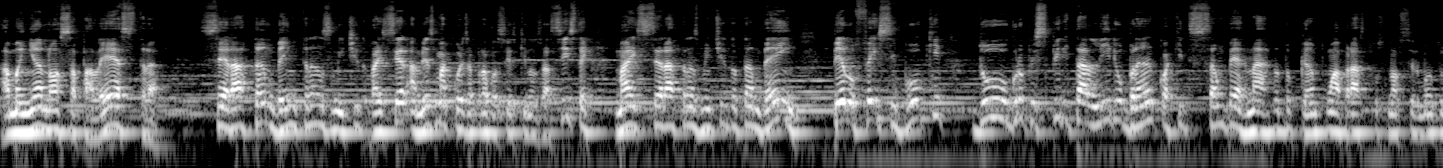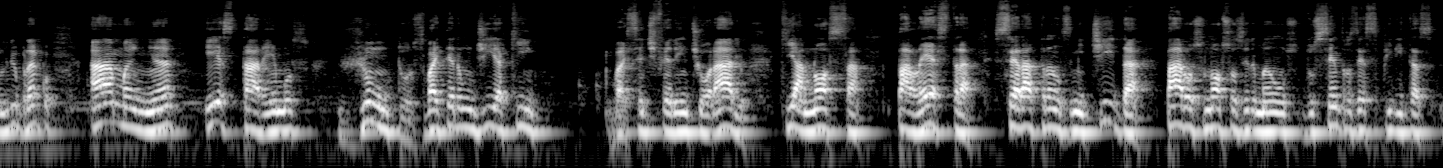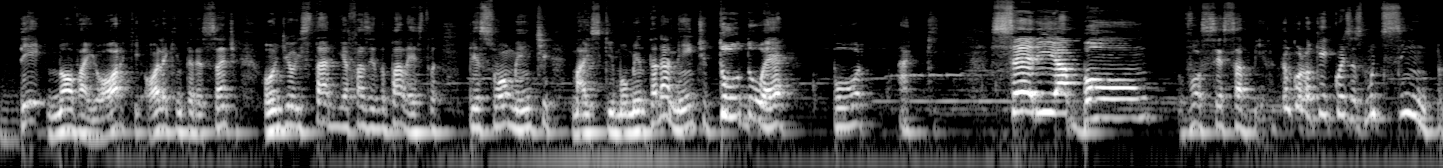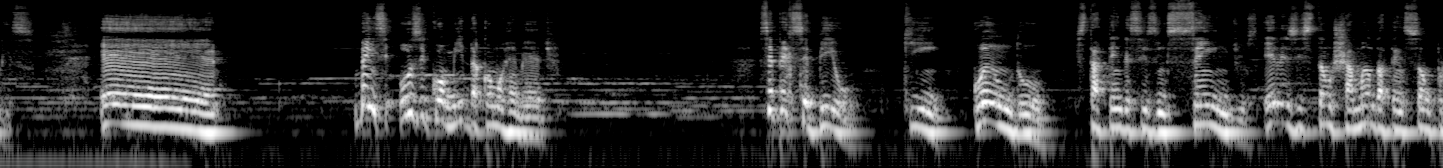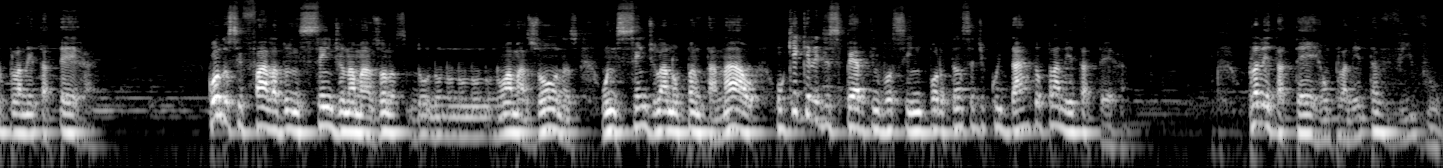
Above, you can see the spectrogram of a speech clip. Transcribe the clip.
Amanhã, nossa palestra será também transmitido. Vai ser a mesma coisa para vocês que nos assistem, mas será transmitido também pelo Facebook do Grupo Espírita Lírio Branco, aqui de São Bernardo do Campo. Um abraço para os nossos irmãos do Lírio Branco. Amanhã estaremos juntos. Vai ter um dia aqui, vai ser diferente horário, que a nossa palestra será transmitida para os nossos irmãos dos centros espíritas de Nova York, olha que interessante, onde eu estaria fazendo palestra pessoalmente, mas que momentaneamente tudo é por aqui. Seria bom você saber. Então coloquei coisas muito simples. É... Bem, use comida como remédio. Você percebeu que quando está tendo esses incêndios, eles estão chamando atenção para o planeta Terra? Quando se fala do incêndio no Amazonas, no, no, no, no, Amazonas, o incêndio lá no Pantanal, o que, que ele desperta em você? A importância de cuidar do planeta Terra. O planeta Terra é um planeta vivo.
